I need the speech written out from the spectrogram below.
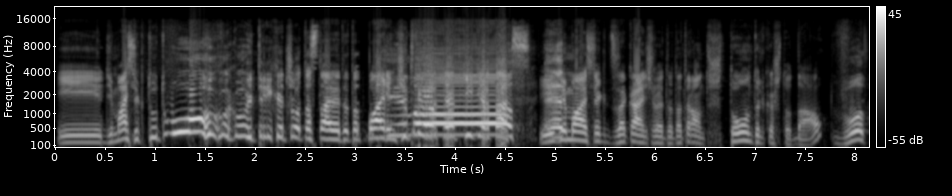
и Димасик тут, о, какой три хедшота ставит этот парень, четвертый от Кикерта, Димас! и Это- Димасик заканчивает этот раунд. Что он только что дал? Вот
